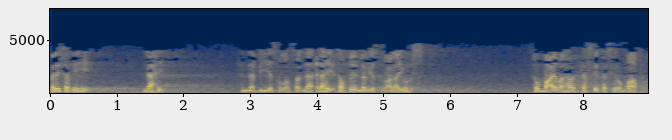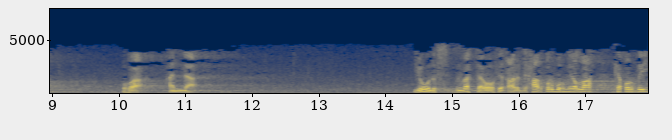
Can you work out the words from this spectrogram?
فليس فيه نهي النبي صلى الله عليه وسلم نهي تفضيل النبي صلى الله عليه وسلم على يونس. ثم أيضا هذا التفسير تفسير باطل وهو أن يونس بن متى وهو في قعر البحار قربه من الله كقرب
